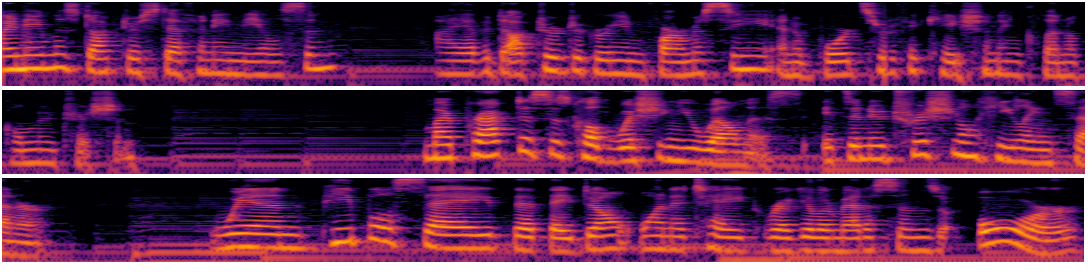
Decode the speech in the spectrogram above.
My name is Dr. Stephanie Nielsen. I have a doctorate degree in pharmacy and a board certification in clinical nutrition. My practice is called Wishing You Wellness. It's a nutritional healing center. When people say that they don't want to take regular medicines or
